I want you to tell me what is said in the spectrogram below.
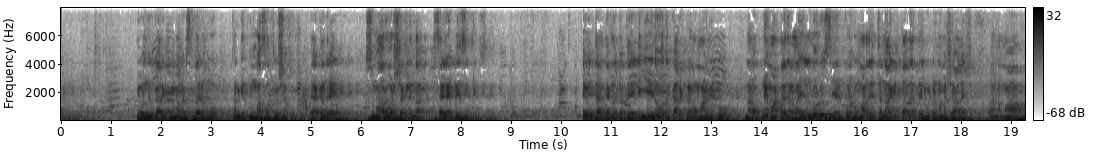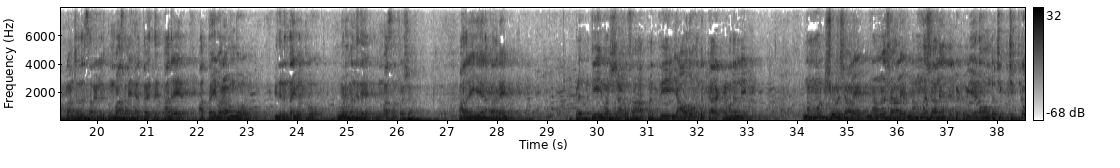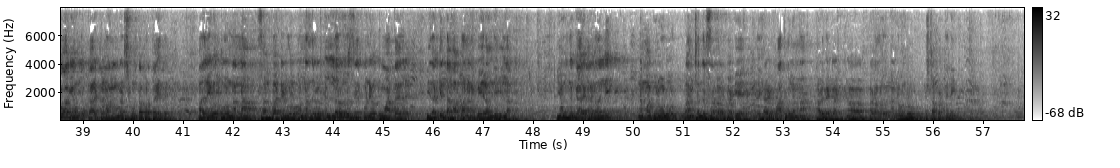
ಈ ಒಂದು ಕಾರ್ಯಕ್ರಮ ನಡೆಸ್ತಾ ಇರೋದು ನನಗೆ ತುಂಬ ಸಂತೋಷ. ಯಾಕಂದರೆ ಸುಮಾರು ವರ್ಷಗಳಿಂದ ಸೈಲೆಂಟ್ ಪ್ಲೀಸ್ ವಿದ್ಯಾರ್ಥಿಗಳ ಜೊತೆಯಲ್ಲಿ ಏನೋ ಒಂದು ಕಾರ್ಯಕ್ರಮ ಮಾಡಬೇಕು. ನಾನು ಒಬ್ಬನೇ ಮಾಡ್ತಾ ಇದ್ದೀನಲ್ಲ ಎಲ್ಲರೂ ಸೇರಿಕೊಂಡು ಮಾಡಿದ್ರೆ ಚೆನ್ನಾಗಿರ್ತದೆ ಅಂತ ಹೇಳ್ಬಿಟ್ಟು ನಮ್ಮ ಶಾಲೆ ನಮ್ಮ ರಾಮಚಂದ್ರ ಸರಲ್ಲಿ ತುಂಬ ಸಲ ಹೇಳ್ತಾ ಇದ್ದೆ. ಆದರೆ ಆ ದೈವರ ಒಂದು ಇದರಿಂದ ಇವತ್ತು ಮೂಡಿ ಬಂದಿದೆ, ತುಂಬ ಸಂತೋಷ. ಆದರೆ ಏನಪ್ಪ ಅಂದರೆ ಪ್ರತಿ ವರ್ಷವೂ ಸಹ ಪ್ರತಿ ಯಾವುದೋ ಒಂದು ಕಾರ್ಯಕ್ರಮದಲ್ಲಿ ನಮ್ಮ ಕಿಶೋರ ಶಾಲೆ, ನನ್ನ ಶಾಲೆ, ನಮ್ಮ ಶಾಲೆ ಅಂತ ಹೇಳ್ಬಿಟ್ಟು ಏನೋ ಒಂದು ಚಿಕ್ಕ ಚಿಕ್ಕವಾಗಿ ಒಂದು ಕಾರ್ಯಕ್ರಮಗಳನ್ನು ನಡೆಸ್ಕೊಳ್ತಾ ಬರ್ತಾ ಇದ್ದೆ ಆದರೆ ಇವತ್ತು ನನ್ನ ಸಹಪಾಠಿಗಳು, ಅಣ್ಣಂದಿರು ಎಲ್ಲರನ್ನೂ ಸೇರಿಕೊಂಡು ಇವತ್ತು ಮಾಡ್ತಾ ಇದ್ದಾರೆ. ಇದಕ್ಕಿಂತ ಹಬ್ಬ ನನಗೆ ಬೇರೆ ಒಂದು ಇಲ್ಲ. ಈ ಒಂದು ಕಾರ್ಯಕ್ರಮದಲ್ಲಿ ನಮ್ಮ ಗುರುಗಳು ರಾಮಚಂದ್ರ ಸರ್ ಅವರ ಬಗ್ಗೆ ಒಂದು ಎರಡು ಮಾತುಗಳನ್ನು ಆಡಬೇಕು ಆಡಲು ನಾನು ಒಂದು ಇಷ್ಟಪಡ್ತೀನಿ.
